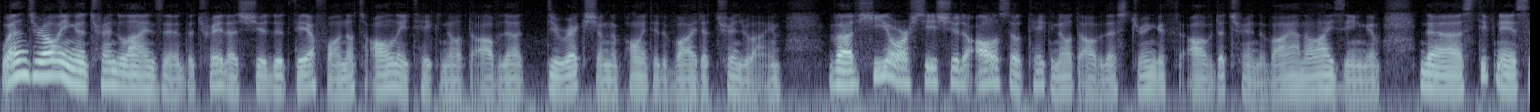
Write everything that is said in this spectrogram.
When drawing trend lines, uh, the trader should therefore not only take note of the direction pointed by the trend line, but he or she should also take note of the strength of the trend by analyzing the stiffness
